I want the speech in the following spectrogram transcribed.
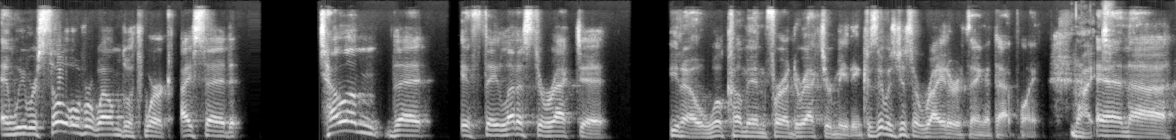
and we were so overwhelmed with work. I said, tell them that if they let us direct it, you know, we'll come in for a director meeting because it was just a writer thing at that point. Right. And uh,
